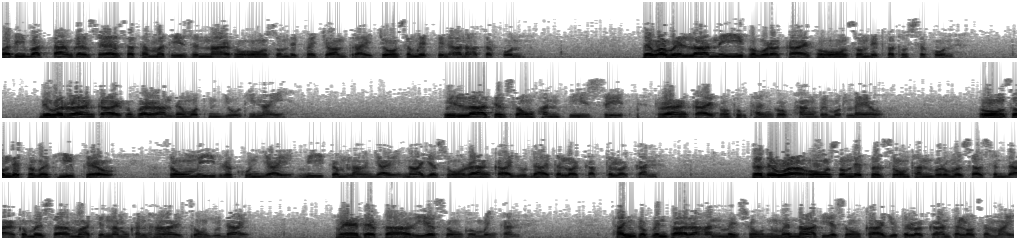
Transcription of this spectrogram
ปฏิบัติตามกระแสสัทธรรมเทศนาขององค์สมเด็จพระจอมไตรจงสำเร็จเป็นอรหัตผลแต่ว่าเวลานี้พระบรากายขององค์สมเด็จพระทศพล หรือว่าร่างกายของพระอรหันต์ทั้งหมดนั้นอยู่ที่ไหน เวลาจะสองพันปีเศษ ร่างกายของทุกท่านก็พังไปหมดแล้ว องค์สมเด็จพระบัณฑิตแก้วทรงมีพระคุณใหญ่ มีกำลังใหญ่ น่าจะทรงร่างกายอยู่ได้ตลอดกับตลอดกันแต่ได้ว่าองค์สมเด็จพระทรงทันบรมศาสดาก็ไม่สามารถจะนำขันห้าทรงอยู่ได้ แม้แต่พระอริยสงฆ์ก็เหมือนกัน ท่านก็เป็นพระอรหันต์ไม่ทรงไม่น่าที่จะทรงกายอยู่ตลอดการตลอดสมัย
